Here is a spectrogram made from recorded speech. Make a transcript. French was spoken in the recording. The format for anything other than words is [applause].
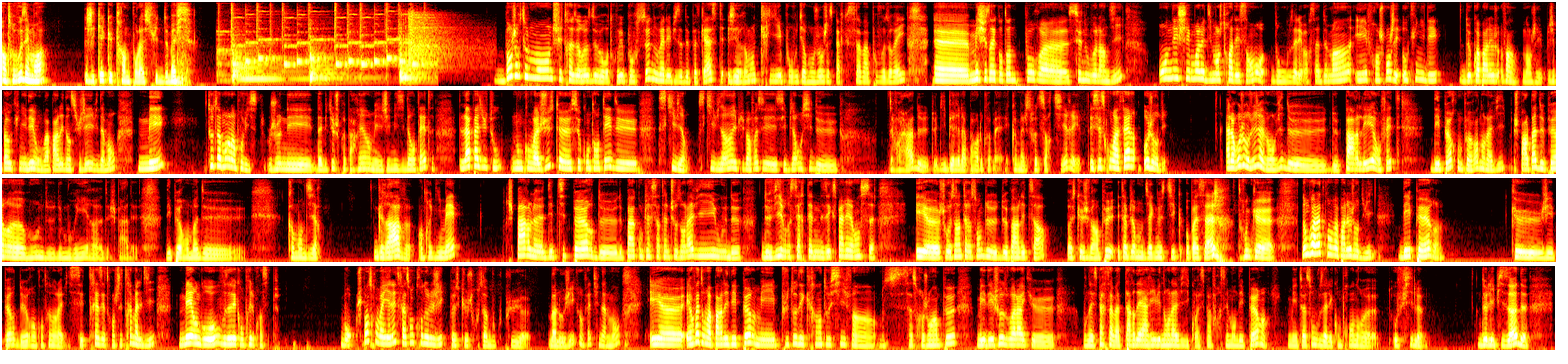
Entre vous et moi, j'ai quelques craintes pour la suite de ma vie. Bonjour tout le monde, je suis très heureuse de vous retrouver pour ce nouvel épisode de podcast. J'ai vraiment crié pour vous dire bonjour, j'espère que ça va pour vos oreilles. Euh, mais je suis très contente pour euh, ce nouveau lundi. On est chez moi le dimanche 3 décembre, donc vous allez voir ça demain. Et franchement, j'ai aucune idée de quoi parler. Enfin, non, j'ai pas aucune idée, on va parler d'un sujet évidemment. Mais totalement à l'improviste. Je n'ai d'habitude je prépare rien mais j'ai mes idées en tête. Là pas du tout. Donc on va juste euh, se contenter de ce qui vient, ce qui vient et puis parfois c'est bien aussi de, voilà de, libérer la parole comme elle, comme elle souhaite sortir et, c'est ce qu'on va faire aujourd'hui. Alors aujourd'hui j'avais envie de, de, parler en fait des peurs qu'on peut avoir dans la vie. Je parle pas de peur euh, de, de, mourir, euh, de je sais pas de, des peurs en mode comment dire grave, entre guillemets. Je parle des petites peurs de ne pas accomplir certaines choses dans la vie ou de, de vivre certaines expériences. Et euh, je trouve ça intéressant de, de, parler de ça, parce que je vais un peu établir mon diagnostic au passage. [laughs] Donc, euh, donc voilà de quoi on va parler aujourd'hui. Des peurs que j'ai peur de rencontrer dans la vie. C'est très étrange, c'est très mal dit, mais en gros, vous avez compris le principe. Bon, je pense qu'on va y aller de façon chronologique, parce que je trouve ça beaucoup plus... Euh, bah, logique en fait finalement. Et, euh, et, en fait on va parler des peurs mais plutôt des craintes aussi, enfin ça se rejoint un peu, mais des choses voilà que on espère ça va tarder à arriver dans la vie quoi, c'est pas forcément des peurs, mais de toute façon vous allez comprendre euh, au fil de l'épisode.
